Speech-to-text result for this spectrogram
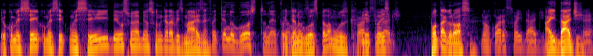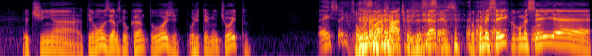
eu comecei, comecei, comecei e Deus foi me abençoando cada vez mais, né? Foi tendo gosto, né? Foi tendo música. gosto pela música. Sua Depois-? Ponta Grossa. Não, qual era a sua idade? A idade. É. Eu tinha. Eu tenho 11 anos que eu canto hoje. Hoje eu tenho 28. É isso aí. Sou muito matemática, 17. né? Eu comecei, eu comecei é,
